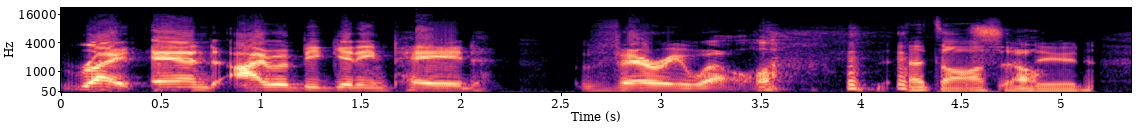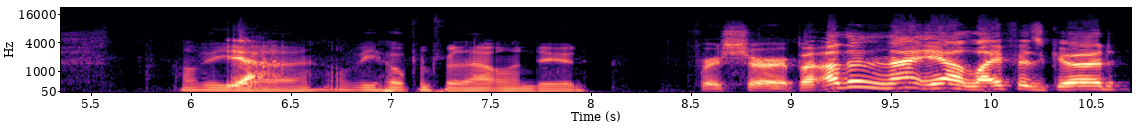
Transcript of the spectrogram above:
Right. And I would be getting paid very well. That's awesome, So- dude. I'll be Yeah. uh, I'll be hoping for that one, dude. for sure. But other than that, yeah, life is good.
